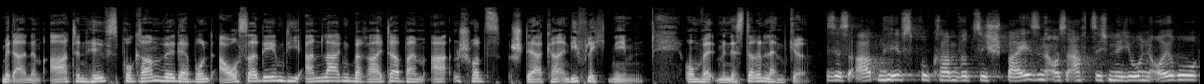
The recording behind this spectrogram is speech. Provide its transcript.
Mit einem Artenhilfsprogramm will der Bund außerdem die Anlagenbereiter beim Artenschutz stärker in die Pflicht nehmen. Umweltministerin Lemke. Dieses Artenhilfsprogramm wird sich speisen aus 80 Millionen Euro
